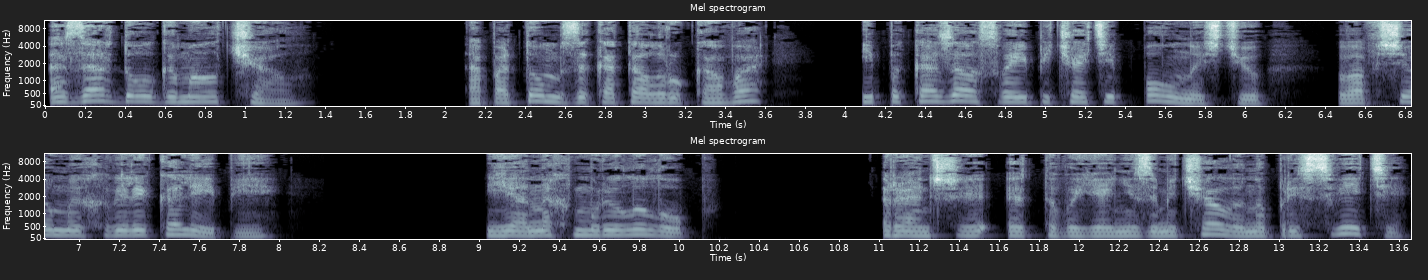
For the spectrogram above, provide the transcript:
Азар долго молчал, а потом закатал рукава и показал свои печати полностью, во всем их великолепии. Я нахмурила лоб. Раньше этого я не замечала, но при свете...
